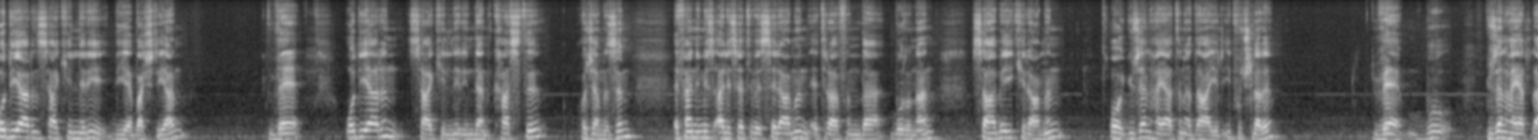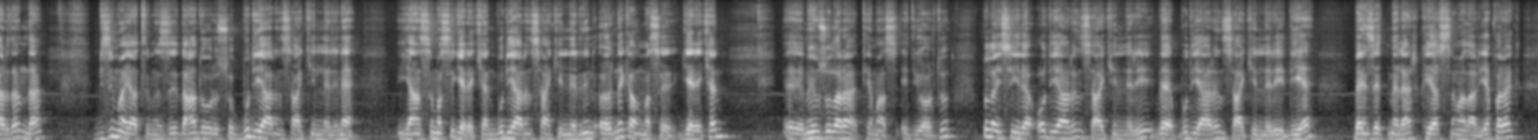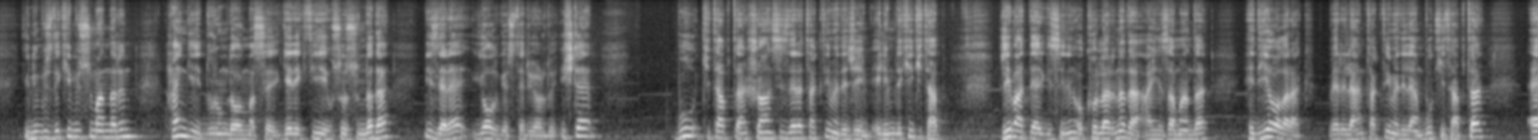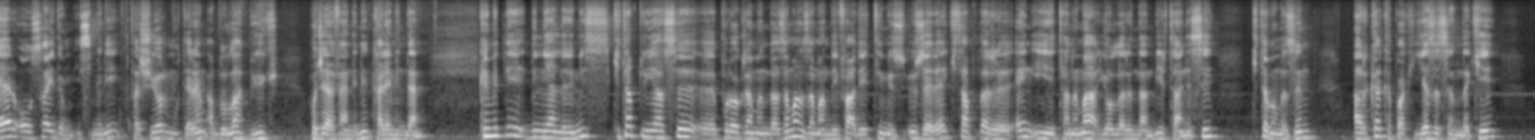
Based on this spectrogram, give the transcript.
O Diyarın Sakinleri diye başlayan ve o diyarın sakinlerinden kastı hocamızın Efendimiz Aleyhisselatü Vesselam'ın etrafında bulunan sahabe-i kiramın o güzel hayatına dair ipuçları ve bu güzel hayatlardan da bizim hayatımızı daha doğrusu bu diyarın sakinlerine yansıması gereken, bu diyarın sakinlerinin örnek alması gereken e, mevzulara temas ediyordu. Dolayısıyla o diyarın sakinleri ve bu diyarın sakinleri diye benzetmeler, kıyaslamalar yaparak günümüzdeki Müslümanların hangi durumda olması gerektiği hususunda da bizlere yol gösteriyordu. İşte bu kitapta şu an sizlere takdim edeceğim elimdeki kitap Ribat dergisinin okurlarına da aynı zamanda hediye olarak verilen, takdim edilen bu kitapta eğer olsaydım ismini taşıyor muhterem Abdullah Büyük Hoca Efendi'nin kaleminden. Kıymetli dinleyenlerimiz, Kitap Dünyası e, programında zaman zaman da ifade ettiğimiz üzere kitapları en iyi tanıma yollarından bir tanesi kitabımızın arka kapak yazısındaki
